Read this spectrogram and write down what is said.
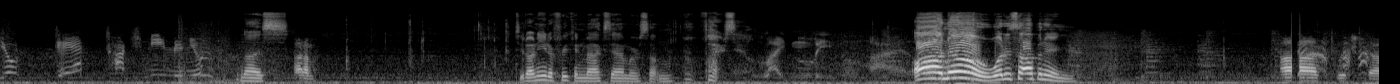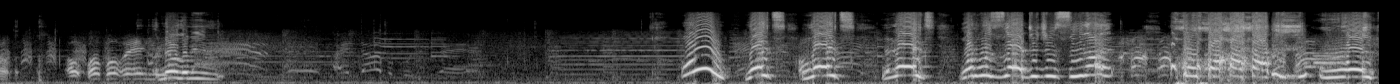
You dare touch me, minion? Nice. Got him. Dude, I need a freaking max ammo or something. Fire sale. Light and lethal. I Oh no! What is happening? Uh, switched out. Oh, whoa, whoa, hey, you- No, let me. I love a good fan. Woo! Whites! Whites! Whites! What was that? Did you see that? what?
